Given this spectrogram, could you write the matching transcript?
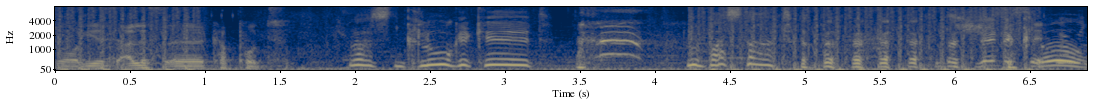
So, hier ist alles äh, kaputt. Du hast ein Klo gekillt. Du Bastard. Das schöne Klo.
